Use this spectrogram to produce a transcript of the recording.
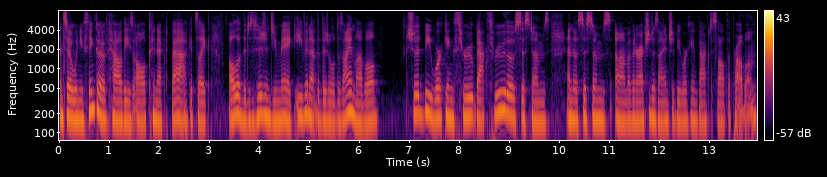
And so when you think of how these all connect back, it's like all of the decisions you make, even at the visual design level, should be working through back through those systems and those systems um, of interaction design should be working back to solve the problem.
